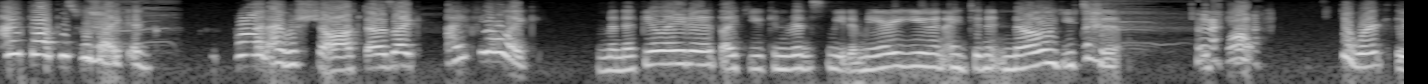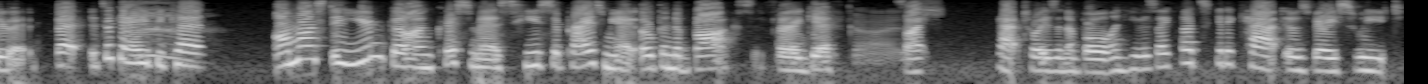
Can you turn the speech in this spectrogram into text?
I thought this was like a. God, I was shocked. I was like, I feel like manipulated. Like you convinced me to marry you, and I didn't know you didn't take a cat to work through it. But it's okay because almost a year ago on Christmas, he surprised me. I opened a box for a oh gift. Gosh. like- cat toys in a bowl and he was like let's get a cat. It was very sweet.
